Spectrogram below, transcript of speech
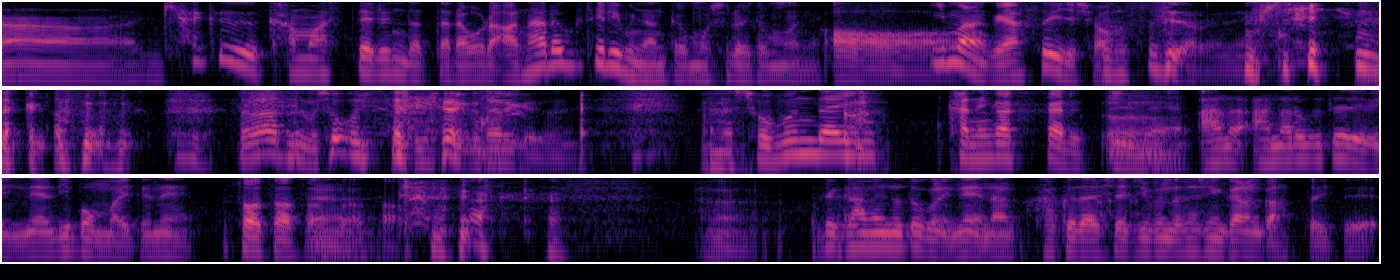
あーギャグかませてるんだったら俺アナログテレビなんて面白いと思うね。ああ今なんか安いでしょ？安いだろうね。だから その後でも処分しないといけなくなるけどね。あの処分代に金がかかるっていうね、アナアナログテレビにねリボン巻いてね、そうそうそうそうそう、で画面のとこにねなんか拡大した自分の写真かなんか貼っといて。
